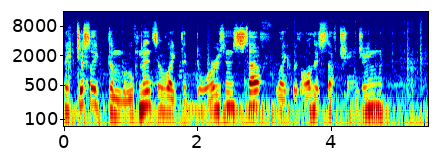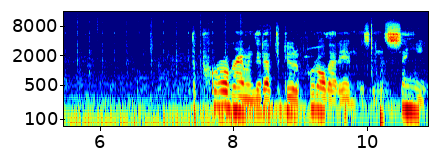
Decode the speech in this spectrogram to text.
Like, just like the movements of like the doors and stuff, like with all this stuff changing, programming they'd have to do to put all that in is insane.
